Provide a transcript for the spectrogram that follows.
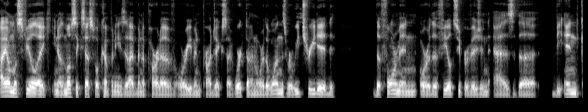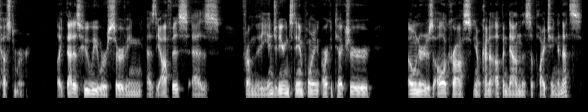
I almost feel like you know the most successful companies that I've been a part of, or even projects I've worked on, were the ones where we treated the foreman or the field supervision as the the end customer. Like that is who we were serving as the office as from the engineering standpoint architecture owners all across you know kind of up and down the supply chain. And that's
